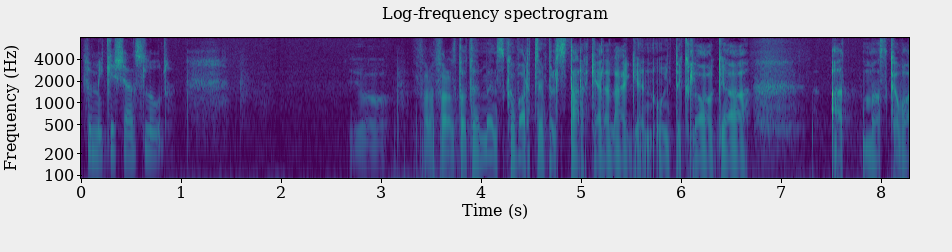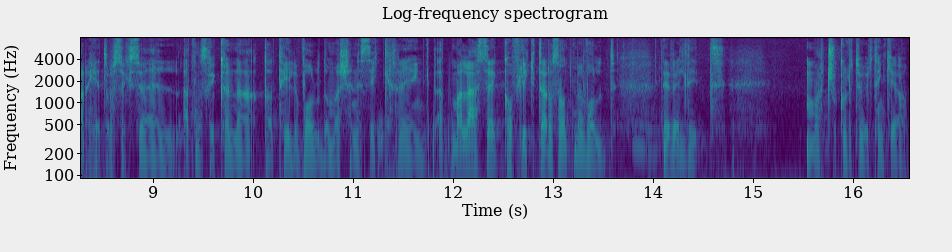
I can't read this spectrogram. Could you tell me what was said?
för mycket känslor. Ja. Framförallt att en män ska vara till exempel stark i alla lägen och inte klaga. Att man ska vara heterosexuell, att man ska kunna ta till våld om man känner sig kränkt. Att man löser konflikter och sånt med våld. Det är väldigt machokultur tänker jag.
